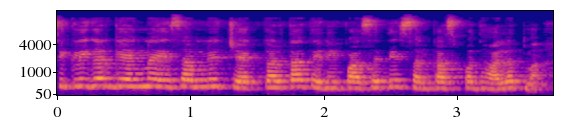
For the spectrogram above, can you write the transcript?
સિકલીગર ગેંગના ઇસમને ચેક કરતા તેની પાસેથી શંકાસ્પદ હાલતમાં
